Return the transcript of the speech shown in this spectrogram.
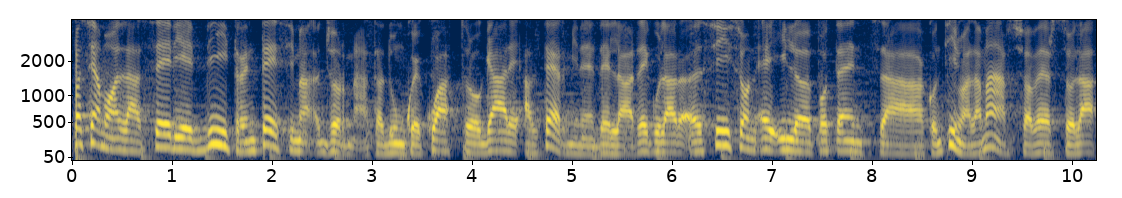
Passiamo alla Serie D, trentesima giornata, dunque quattro gare al termine della regular eh, season e il Potenza continua la marcia verso la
